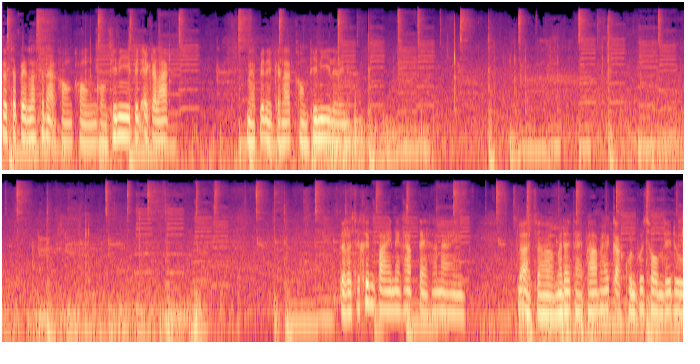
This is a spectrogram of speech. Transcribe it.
ก็จะเป็นลักษณะของของของที่นี่เป็นเอกลักษณ์นะเป็นเอกลักษณ์ของที่นี่เลยนะครับ เดี๋ยวเราจะขึ้นไปนะครับ แต่ข้างในเราอาจจะไม่ได้ถ่ายภาพให้กับคุณผู้ชมได้ดู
